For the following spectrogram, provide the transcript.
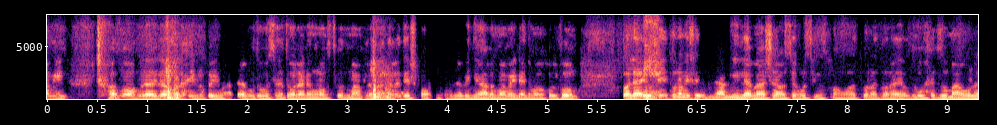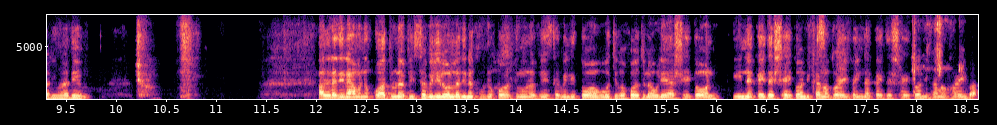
آمين الله لا إله إلا هو القيوم لا تأخذه سنة ولا نوم له ما في الأرض ولا يشفع عنده الذين يعلم ما بين أيديهم وما خلفهم ولا يحيطون بشيء من علمه إلا ما شاء وسع كرسيه السماوات والأرض ولا يؤوده حفظهما وهو العلي العظيم الذين آمنوا قاتلون في سبيل الله والذين كفروا قاتلون في سبيل الطاغوت فقاتلوا أولياء الشيطان إن كيد الشيطان كان ضعيفا إن كيد الشيطان كان ضعيفا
